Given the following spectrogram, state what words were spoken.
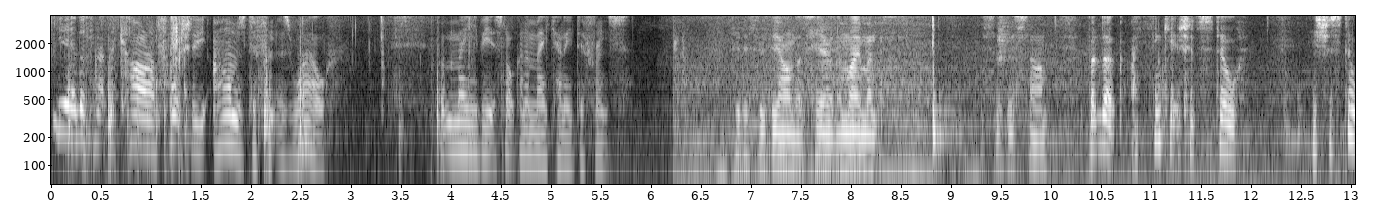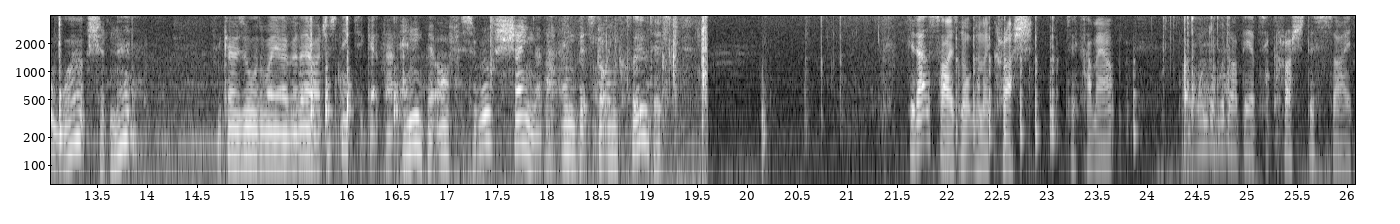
Yeah, looking at the car, unfortunately the arm's different as well. But maybe it's not going to make any difference. See, this is the arm that's here at the moment. This is this arm. But look, I think it should still, it should still work, shouldn't it? If it goes all the way over there, I just need to get that end bit off. It's a real shame that that end bit's not included. See, that side's not going to crush to come out. But I wonder would I be able to crush this side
